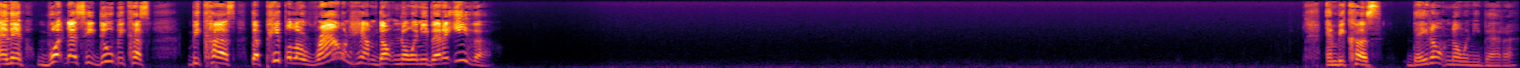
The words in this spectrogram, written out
And then what does he do? Because because the people around him don't know any better either. And because they don't know any better,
